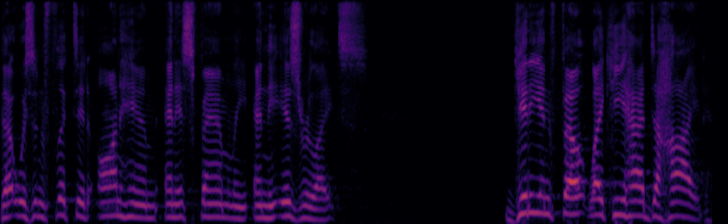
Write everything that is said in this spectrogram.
that was inflicted on him and his family and the Israelites, Gideon felt like he had to hide.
